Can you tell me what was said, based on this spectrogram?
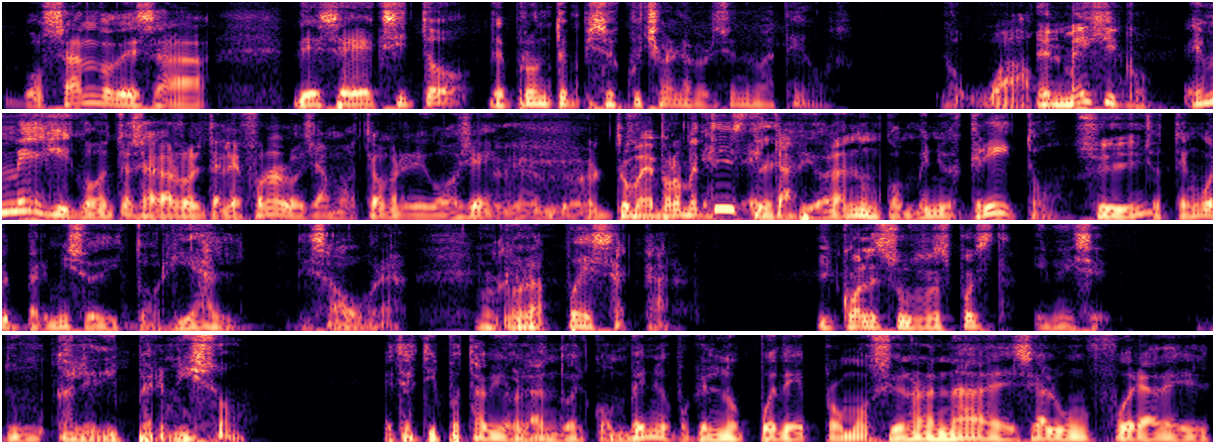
yo, gozando de, esa, de ese éxito, de pronto empiezo a escuchar la versión de Mateos. Digo, wow. En México. En México. Entonces agarro el teléfono, lo llamo a este hombre y le digo, oye, Tú me prometiste. estás violando un convenio escrito. Sí. Yo tengo el permiso editorial de esa obra. No la puedes sacar. ¿Y cuál es su respuesta? Y me dice, nunca le di permiso. Este tipo está violando el convenio porque él no puede promocionar nada de ese álbum fuera del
